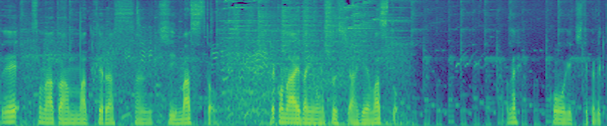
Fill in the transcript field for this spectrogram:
で、その後アンマテラスさん打ちますと。で、この間にお寿司あげますと。ね、攻撃してくれて。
